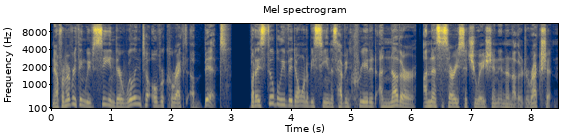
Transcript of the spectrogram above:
Now, from everything we've seen, they're willing to overcorrect a bit, but I still believe they don't want to be seen as having created another unnecessary situation in another direction.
